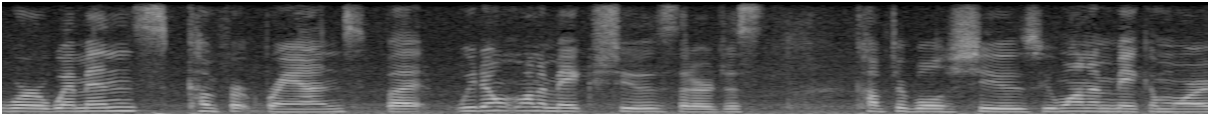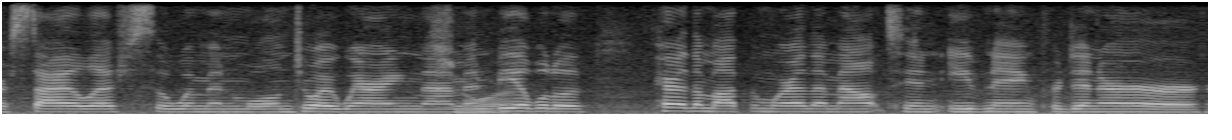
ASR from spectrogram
we're a women's comfort brand, but we don't want to make shoes that are just comfortable shoes. We want to make them more stylish so women will enjoy wearing them and be able to pair them up and wear them out to an evening for dinner or,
